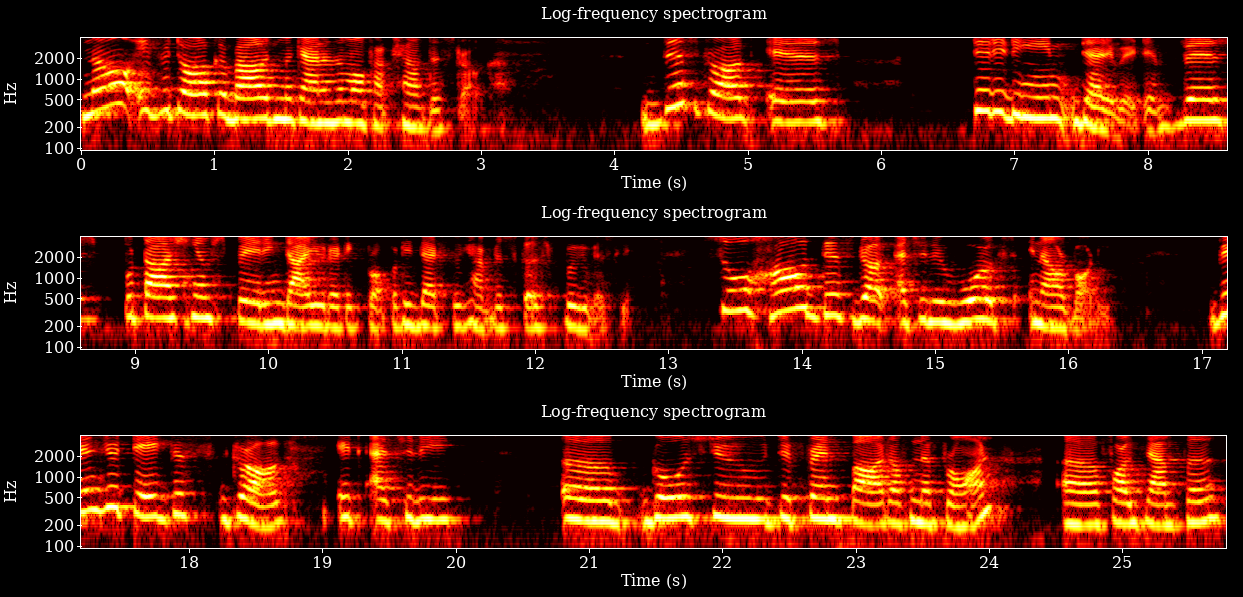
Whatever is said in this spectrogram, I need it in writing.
Now, if we talk about mechanism of action of this drug, this drug is pteridine derivative with potassium sparing diuretic property that we have discussed previously. So how this drug actually works in our body? When you take this drug, it actually uh, goes to different part of nephron. Uh, for example,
